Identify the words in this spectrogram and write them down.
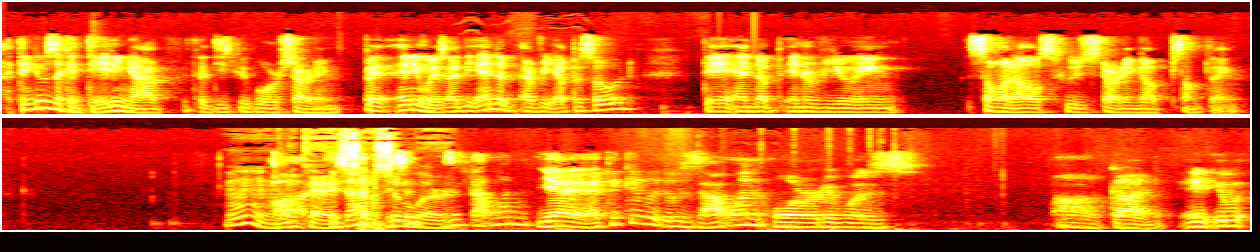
I think it was like a dating app that these people were starting. But anyways, at the end of every episode, they end up interviewing someone else who's starting up something. Mm, okay, uh, is that, so similar. Is it, is it that one? Yeah, I think it was, it was that one, or it was. Oh God, it, it,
